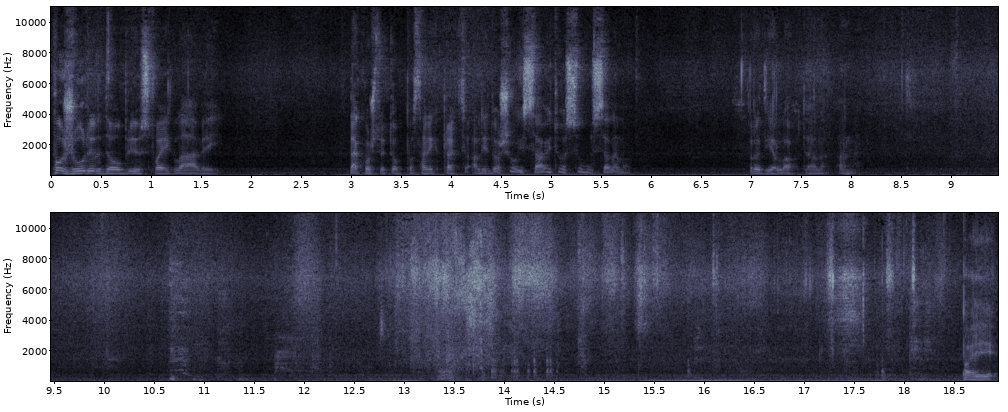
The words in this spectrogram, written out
požurili da obriju svoje glave i nakon što je to poslanik praktično, ali došao i savjetuo su mu Radi radijallahu ta'ala Ana. Pa je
